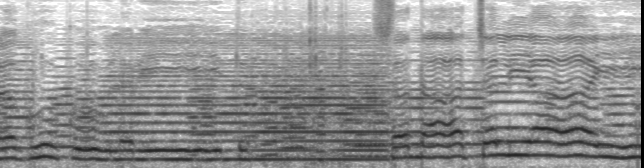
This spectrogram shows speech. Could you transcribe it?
રઘુકુલ રીત સદા ચલિયાઈ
